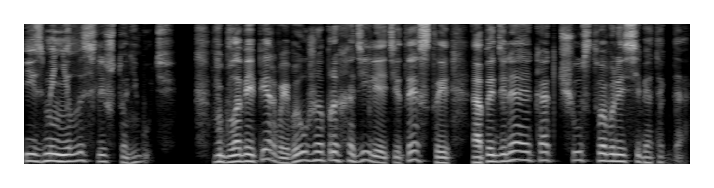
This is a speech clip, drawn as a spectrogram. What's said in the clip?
изменилось ли что-нибудь. В главе 1 вы уже проходили эти тесты, определяя, как чувствовали себя тогда.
